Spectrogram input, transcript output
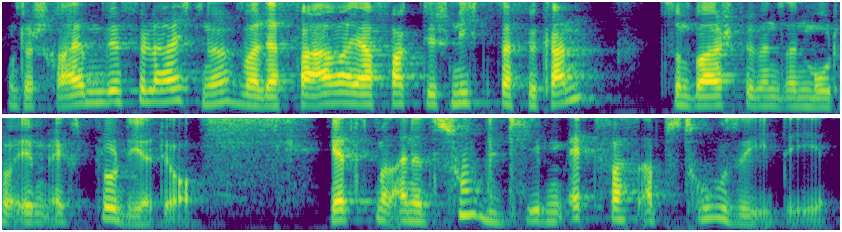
unterschreiben wir vielleicht, ne? weil der Fahrer ja faktisch nichts dafür kann. Zum Beispiel, wenn sein Motor eben explodiert. Ja. Jetzt mal eine zugegeben etwas abstruse Idee.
